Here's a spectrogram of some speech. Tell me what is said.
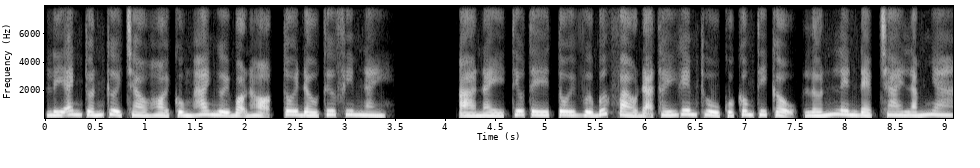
Lý Anh Tuấn cười chào hỏi cùng hai người bọn họ, tôi đầu tư phim này. À này, tiêu tê tôi vừa bước vào đã thấy game thủ của công ty cậu, lớn lên đẹp trai lắm nha.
